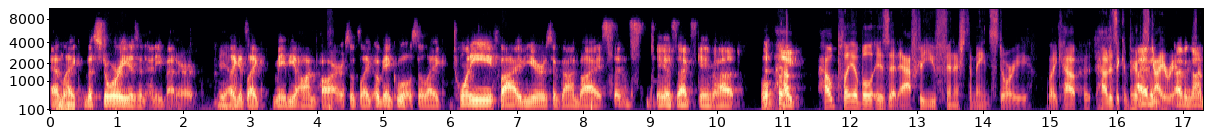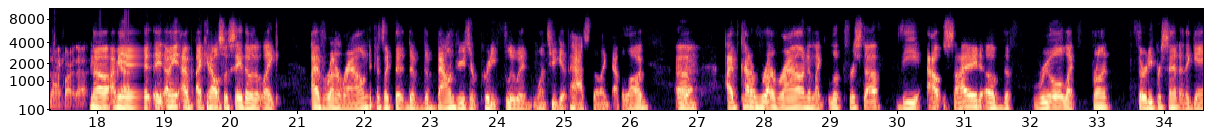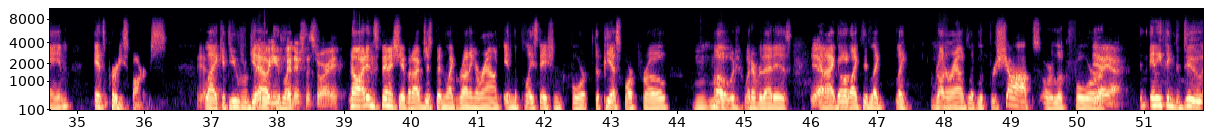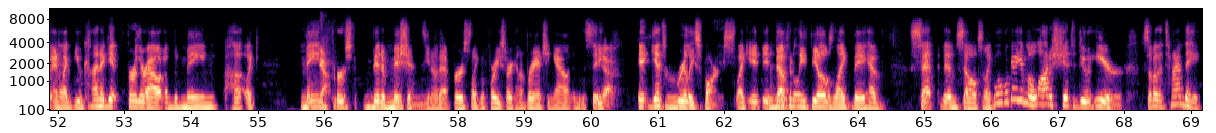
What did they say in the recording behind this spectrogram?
and Mhm. like the story isn't any better. Yeah. Like, it's like maybe on par. So it's like okay, cool. So like 25 years have gone by since Deus Ex came out. Well, And, how- like How playable is it after you finish the main story? Like how how does it compare to I Skyrim? I haven't gone that far. That No, I mean, it, it- I mean, I, I can also say though that like I've run around because like the, the the boundaries are pretty fluid once you get past the like epilogue. Um, Yeah. I've kind of run around and like looked for stuff. The outside of the real like front thirty percent of the game, it's pretty sparse. Yeah. Like if you get Wait, out, wait, you like, finish the story. no, I didn't finish it, but I've just been like running around in the PlayStation 4, the PS4 Pro m- mode, whatever that is Yeah. and I go like to like like run around to like look for shops or look for yeah, yeah. anything to do and like you kind of get further out of the main hu- like main Yeah. first bit of missions you know that first like before you start kind of branching out into the city Yeah. it gets really sparse like it, it Mhm. definitely feels like they have set themselves like well we're going to give them a lot of shit to do here so by the time they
